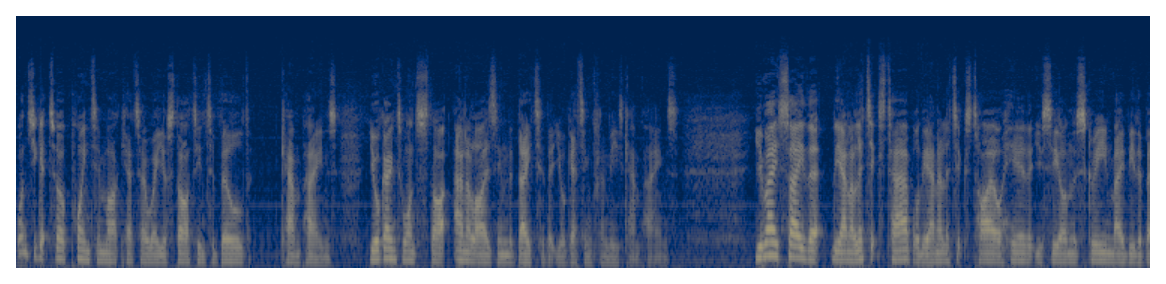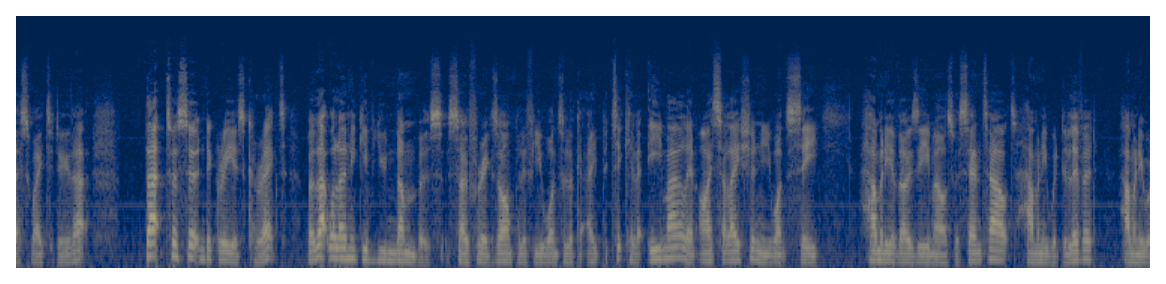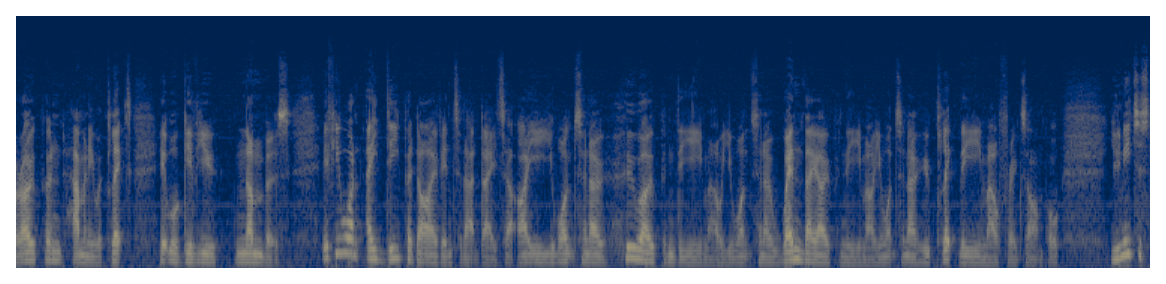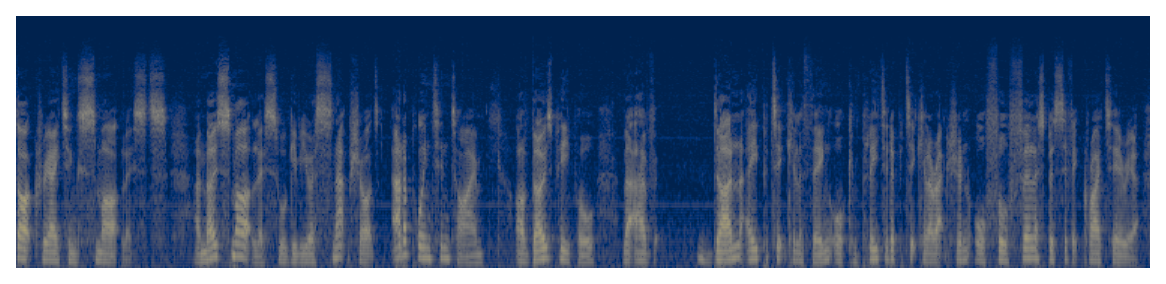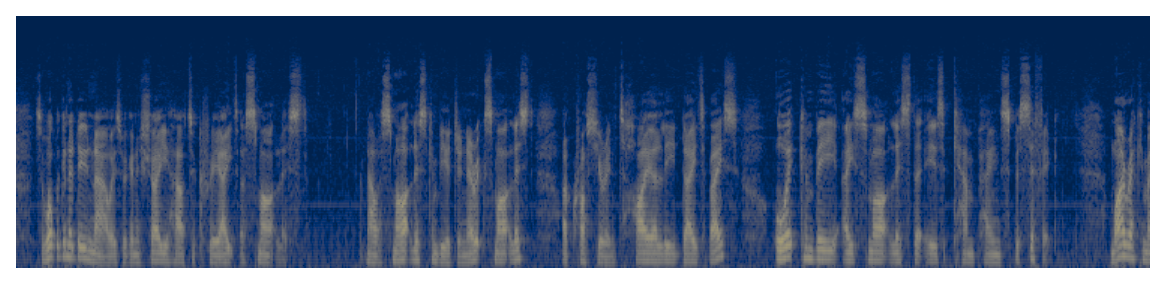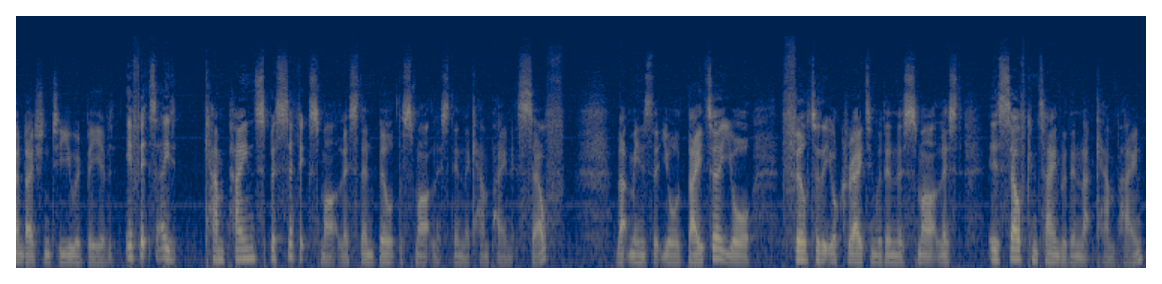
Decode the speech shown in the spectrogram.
once you get to a point in Marketo where you're starting to build campaigns, you're going to want to start analyzing the data that you're getting from these campaigns. You may say that the analytics tab or the analytics tile here that you see on the screen may be the best way to do that. That to a certain degree is correct, but that will only give you numbers. So for example, if you want to look at a particular email in isolation, you want to see how many of those emails were sent out, how many were delivered, how many were opened, how many were clicked, it will give you numbers. If you want a deeper dive into that data, i.e. you want to know who opened the email, you want to know when they opened the email, you want to know who clicked the email for example, you need to start creating smart lists. And those smart lists will give you a snapshot at a point in time of those people that have done a particular thing or completed a particular action or fulfill a specific criteria. So what we're going to do now is we're going to show you how to create a smart list. Now a smart list can be a generic smart list across your entire lead database or it can be a smart list that is campaign specific. My recommendation to you would be if it's a campaign specific smart list then build the smart list in the campaign itself that means that your data, your filter that you're creating within this smart list is self-contained within that campaign.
